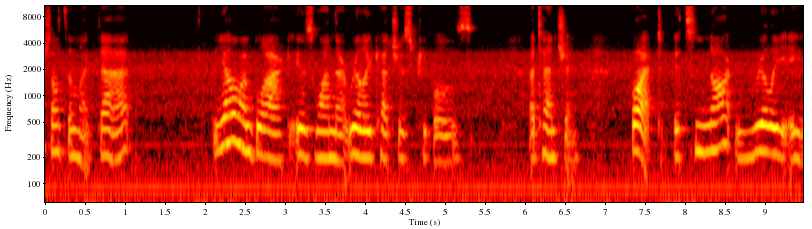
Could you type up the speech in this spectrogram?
Or something like that. The yellow and black is one that really catches people's attention, but it's not really a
